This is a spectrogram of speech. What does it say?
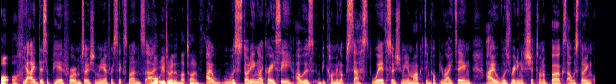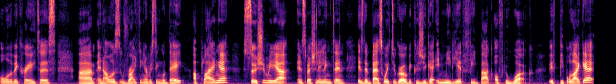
off. Yeah, I disappeared from social media for six months. And I, what were you doing in that time? I was studying like crazy. I was becoming obsessed with social media marketing, copywriting. I was reading a shit ton of books. I was studying all the big creators. Um, and I was writing every single day, applying it. Social media, and especially LinkedIn, is the best way to grow because you get immediate feedback of your work. If people like it,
